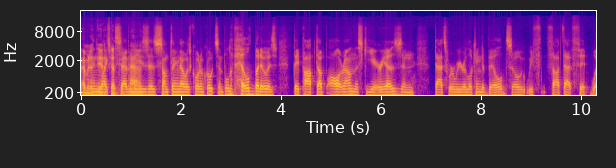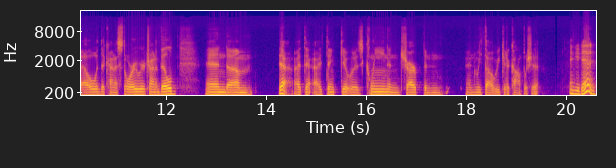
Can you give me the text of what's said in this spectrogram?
I mean, it, in yeah, like it's the got a good 70s as something that was quote unquote simple to build but it was they popped up all around the ski areas and that's where we were looking to build so we thought that fit well with the kind of story we were trying to build and um yeah i think i think it was clean and sharp and and we thought we could accomplish it And you did.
